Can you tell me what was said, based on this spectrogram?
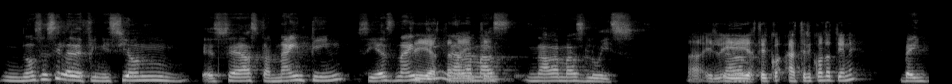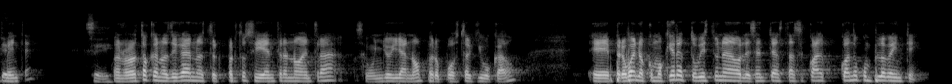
no sé si la definición sea hasta 19. Si es 19, hasta nada 19. más, nada más Luis. Ah, ¿Y, Claro. y Astrid, Astrid cuánto tiene? 20. ¿20? Sí. Bueno, rato que nos diga nuestro experto si entra o no entra, según yo ya no, pero puedo estar equivocado. Eh, pero bueno, como quiera, tuviste una adolescente hasta hace, ¿cuá- ¿cuándo cumplió 20?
